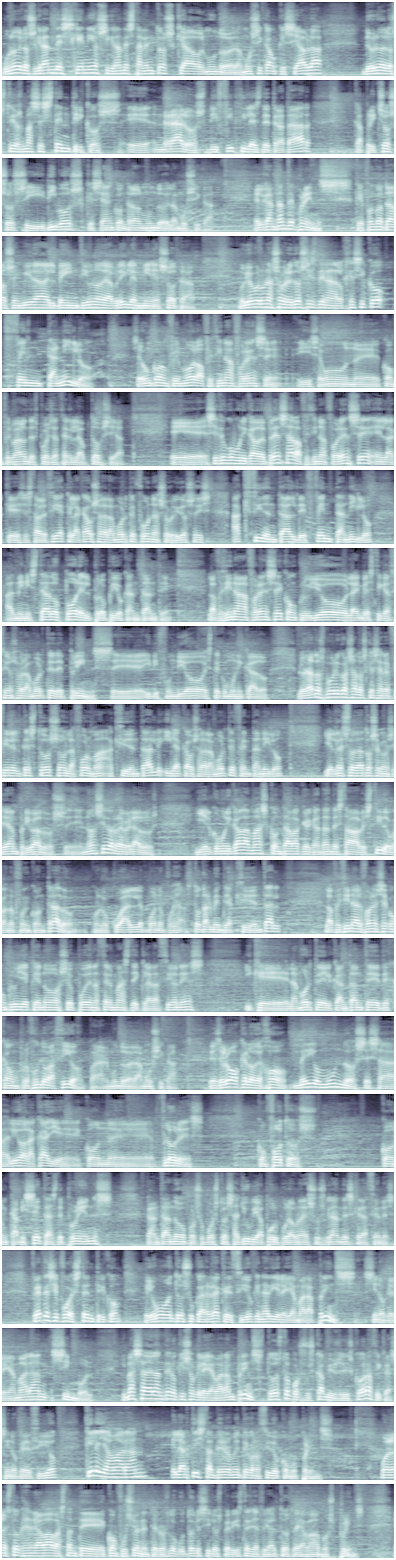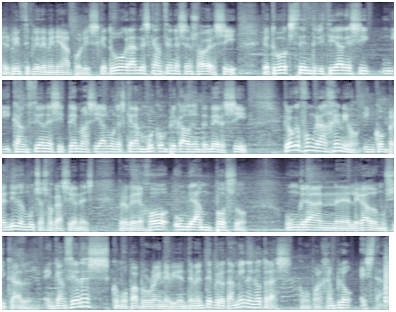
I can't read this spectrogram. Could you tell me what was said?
uno de los grandes genios y grandes talentos que ha dado el mundo de la música, aunque se habla de uno de los tíos más excéntricos, eh, raros, difíciles de tratar, caprichosos y divos que se ha encontrado el mundo de la música. El cantante Prince, que fue encontrado sin vida el 21 de abril en Minnesota. Murió por una sobredosis del analgésico fentanilo, según confirmó la oficina forense y según eh, confirmaron después de hacer la autopsia. Eh, se hizo un comunicado de prensa a la oficina forense en la que se establecía que la causa de la muerte fue una sobredosis accidental de fentanilo administrado por el propio cantante. La oficina forense concluyó la investigación sobre la muerte de Prince eh, y difundió este comunicado. Los datos públicos a los que se refiere el texto son la forma accidental y la causa de la muerte, fentanilo, y el resto de datos se consideran privados. Eh, no han sido revelados. Y el comunicado además contaba que el cantante estaba vestido cuando fue encontrado, con lo cual, bueno, pues totalmente accidental. La oficina del forense concluye que no se pueden hacer más declaraciones y que la muerte del cantante deja un profundo vacío para el mundo de la música. Desde luego que lo dejó. Medio mundo se salió a la calle con eh, flores, con fotos, con camisetas de Prince, cantando, por supuesto, esa lluvia púrpura, una de sus grandes creaciones. Fíjate si fue excéntrico, que hay un momento en su carrera que decidió que nadie le llamara Prince, sino que le llamaran Symbol. Y más adelante no quiso que le llamaran Prince, todo esto por sus cambios de discográfica, sino que decidió que le llamaran el artista anteriormente conocido como Prince. Bueno, esto generaba bastante confusión entre los locutores y los periodistas y al final todos le llamábamos Prince, el príncipe de Minneapolis, que tuvo grandes canciones en su haber, sí, que tuvo excentricidades y, canciones y temas y álbumes que eran muy complicados de entender, sí. Creo que fue un gran genio, incomprendido en muchas ocasiones, pero que dejó un gran pozo un gran eh, legado musical, en canciones como Purple Rain evidentemente, pero también en otras, como por ejemplo esta.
